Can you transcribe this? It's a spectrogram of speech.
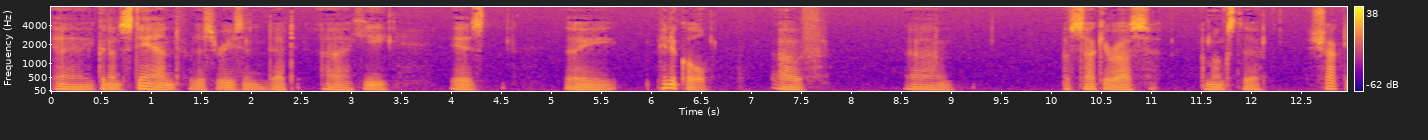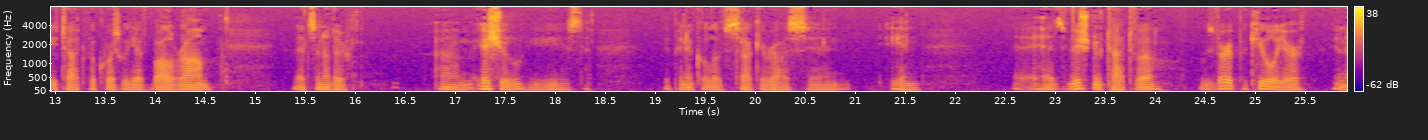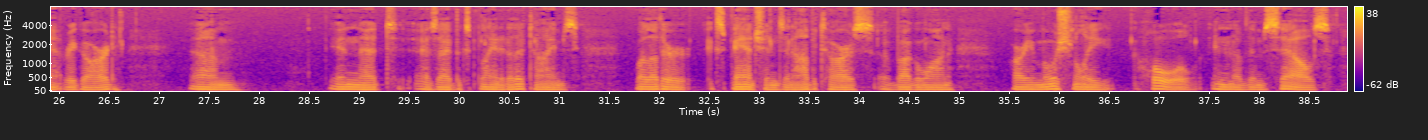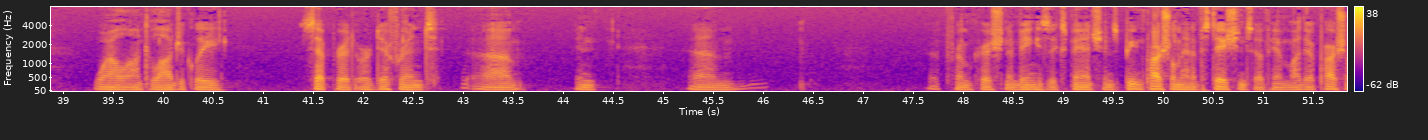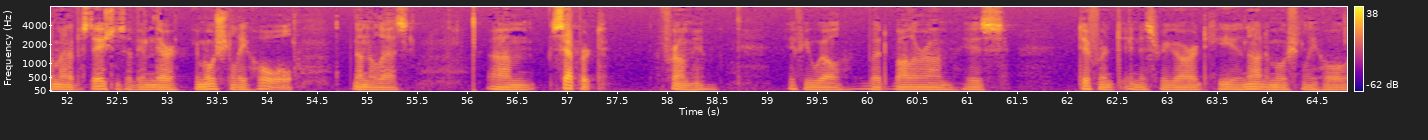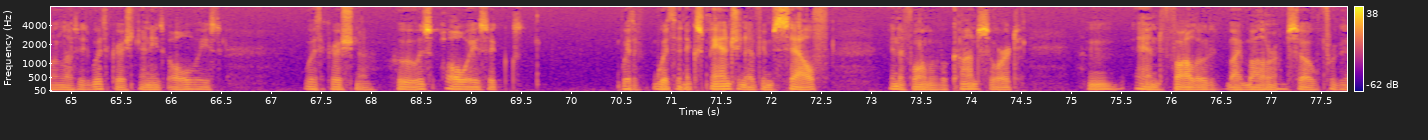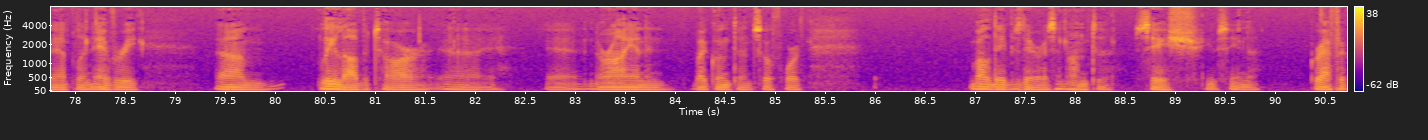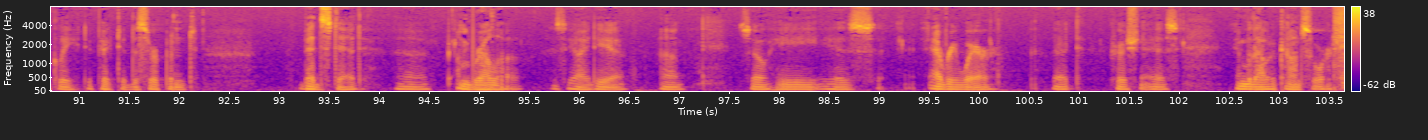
uh, you can understand for this reason that uh, he is the pinnacle of um, of Sakyaras amongst the Shakti Tattva. Of course, we have Balaram. That's another um, issue. He is the, the pinnacle of Sakyaras in, in uh, has Vishnu Tattva, who's very peculiar in that regard. Um, in that, as I've explained at other times, while other expansions and avatars of Bhagawan are emotionally whole in and of themselves, while ontologically separate or different um, in um, from Krishna, being his expansions, being partial manifestations of him. While they're partial manifestations of him, they're emotionally whole, nonetheless, um, separate from him if you will. But Balaram is different in this regard. He is not emotionally whole unless he's with Krishna, and he's always with Krishna, who is always ex- with with an expansion of himself in the form of a consort, hmm, and followed by Balaram. So, for example, in every um, Leela avatar, uh, uh, Narayan and Vaikuntha and so forth, Baladev is there as an anta Sesh. You've seen the graphically depicted the serpent bedstead. Uh, umbrella is the idea. Um, so he is everywhere that Krishna is, and without a consort.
